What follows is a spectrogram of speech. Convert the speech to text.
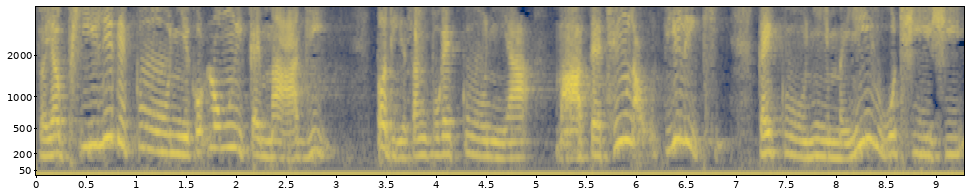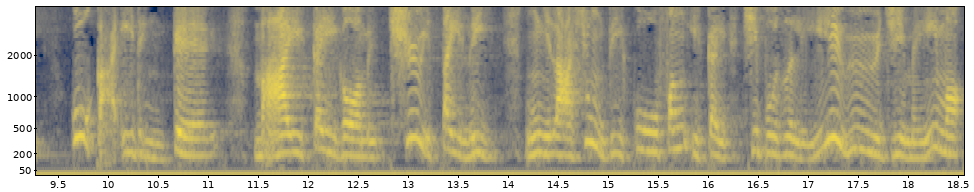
都要霹雳的姑娘个容易给骂的，到地上不给姑娘啊骂得青老地里去，给姑娘没有体恤。我家一定该买给我们取对礼，你那兄弟各分一个，岂不是利于其美吗？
